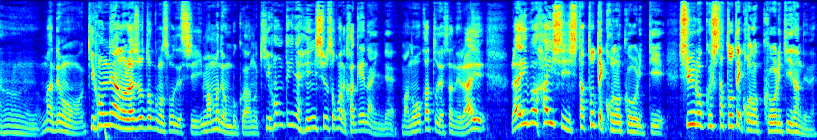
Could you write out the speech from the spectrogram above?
うん。まあでも、基本ね、あの、ラジオトークもそうですし、今までも僕、あの、基本的には編集そこまで書けないんで、まあノーカットでやってたんで、ライライブ配信したとてこのクオリティ、収録したとてこのクオリティなんでね。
